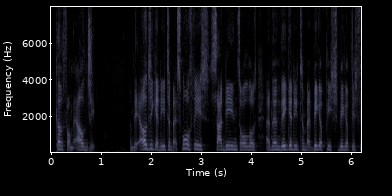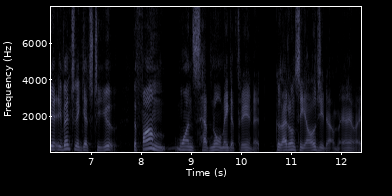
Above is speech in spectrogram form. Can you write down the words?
it comes from algae. And the algae get eaten by small fish, sardines, all those, and then they get eaten by bigger fish, bigger fish, eventually gets to you. The farm ones have no omega 3 in it because I don't see algae down there anyway.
